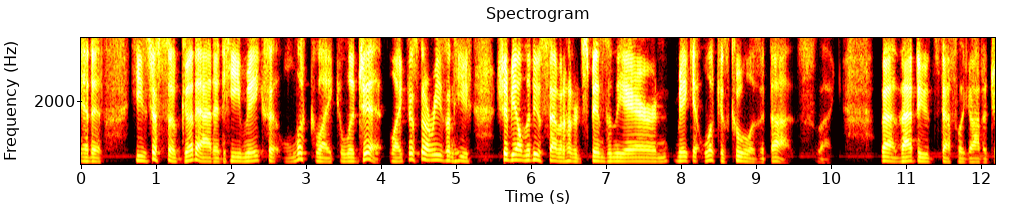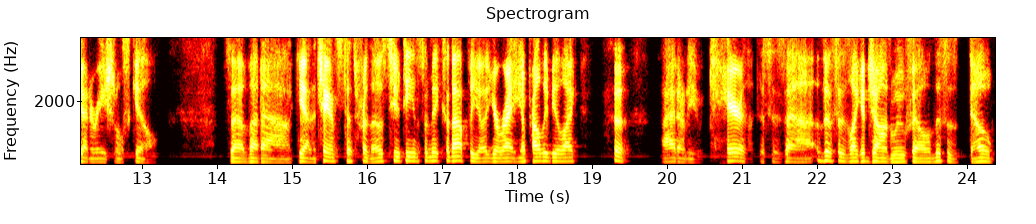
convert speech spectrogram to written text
and it. He's just so good at it. He makes it look like legit. Like there's no reason he should be able to do 700 spins in the air and make it look as cool as it does. Like that that dude's definitely got a generational skill. So, but uh, yeah, the chance to, for those two teams to mix it up, you, you're right. You'll probably be like, "Huh, I don't even care that this is uh this is like a John Woo film. This is dope.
